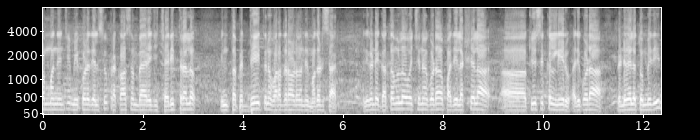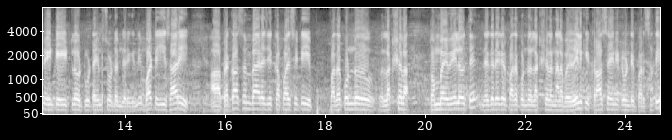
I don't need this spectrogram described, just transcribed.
సంబంధించి మీకు కూడా తెలుసు ప్రకాశం బ్యారేజ్ చరిత్రలో ఇంత పెద్ద ఎత్తున వరద రావడం అనేది మొదటిసారి. ఎందుకంటే గతంలో వచ్చినా కూడా పది లక్షల క్యూసిక్కల్ నీరు అది కూడా రెండు వేల తొమ్మిది నైంటీ ఎయిట్లో టూ టైమ్స్ చూడడం జరిగింది. బట్ ఈసారి ఆ ప్రకాశం బ్యారేజీ కెపాసిటీ పదకొండు లక్షల తొంభై వేలు అయితే దగ్గర దగ్గర పదకొండు లక్షల నలభై వేలకి క్రాస్ అయినటువంటి పరిస్థితి.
